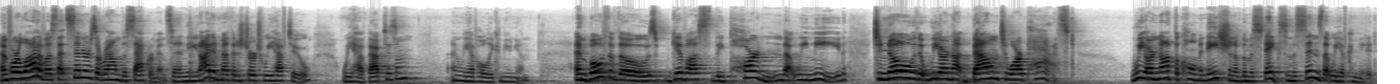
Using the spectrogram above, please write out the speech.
And for a lot of us, that centers around the sacraments. And in the United Methodist Church, we have two we have baptism and we have Holy Communion. And both of those give us the pardon that we need to know that we are not bound to our past. We are not the culmination of the mistakes and the sins that we have committed.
